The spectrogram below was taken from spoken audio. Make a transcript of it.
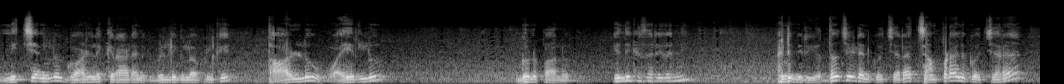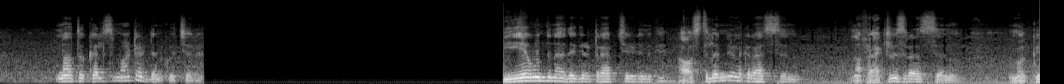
నిచ్చెనలు గోడలెక్కి రావడానికి బిల్డింగ్ లోపలికి తాళ్ళు వైర్లు గుణపాలు. ఎందుకు సార్ ఇవన్నీ? అంటే మీరు యుద్ధం చేయడానికి వచ్చారా? చంపడానికి వచ్చారా? నాతో కలిసి మాట్లాడడానికి వచ్చారా? ఏముంది నా దగ్గర ట్రాప్ చేయడానికి? ఆస్తులన్నీ వీళ్ళకి రాసేసాను నా ఫ్యాక్టరీస్ రాసేసాను మాకు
